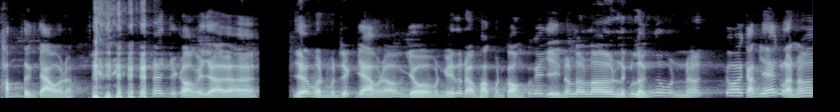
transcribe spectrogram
thấm tương trao rồi đó. Chứ còn bây giờ đó với mình mình xuất gia mình ở chùa mình nghĩ tới đạo Phật, mình còn có cái gì nó lơ lơ, lửng lửng mình nó có cái cảm giác là nó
